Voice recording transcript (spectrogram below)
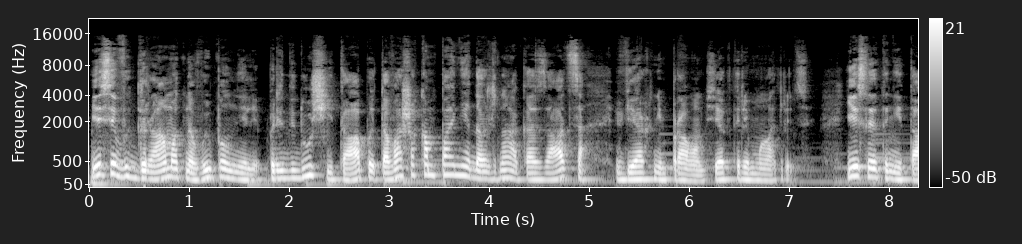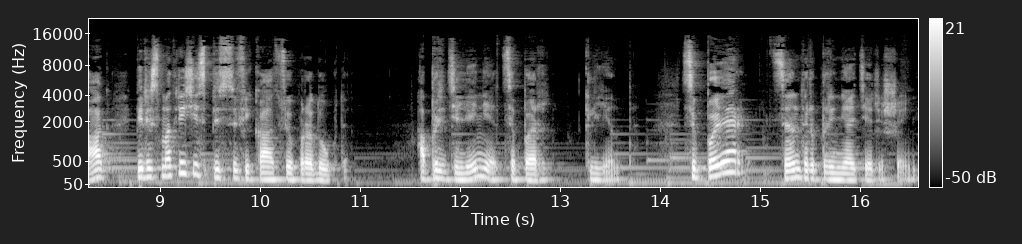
Если вы грамотно выполнили предыдущие этапы, то ваша компания должна оказаться в верхнем правом секторе матрицы. Если это не так, пересмотрите спецификацию продукта. Определение ЦПР клиента. ЦПР – центр принятия решений.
